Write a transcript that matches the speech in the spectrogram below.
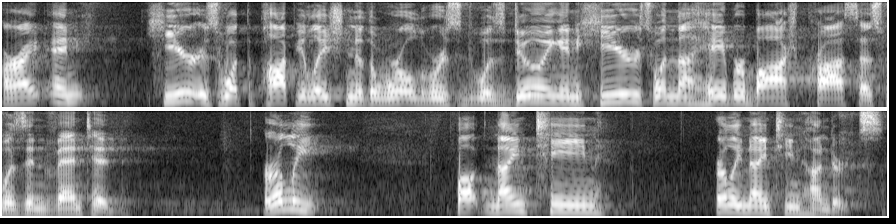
all right, and here is what the population of the world was, was doing, and here's when the Haber-Bosch process was invented. Early, about 19, early 1900s.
